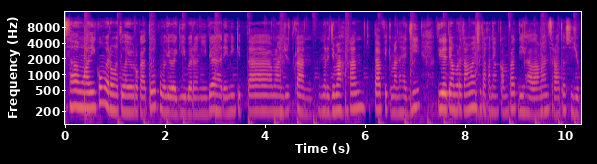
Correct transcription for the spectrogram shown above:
Assalamualaikum warahmatullahi wabarakatuh. Kembali lagi bareng Nida. Hari ini kita melanjutkan Menerjemahkan kitab Fikman Haji. Jilid yang pertama cetakan yang keempat Di halaman 171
